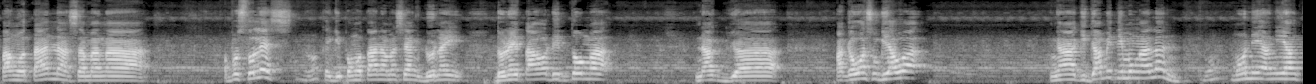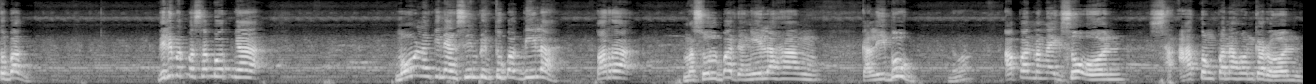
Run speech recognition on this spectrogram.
pangutana sa mga apostoles no? Kay gipangutana man siyang dunay dunay tao didto nga nag ah, pagawa sugyawa nga gigamit imong ngalan mo ni ang iyang tubag. Dili ba't pasabot nga mao lang kini ang simpleng tubag nila para masulbad ang ilahang kalibog. No? Apan mga igsuon sa atong panahon karon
